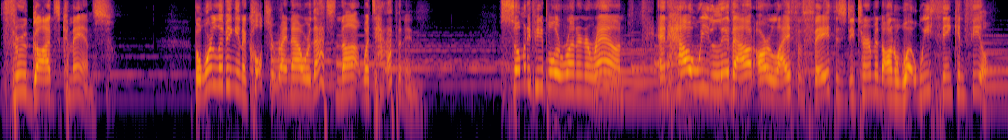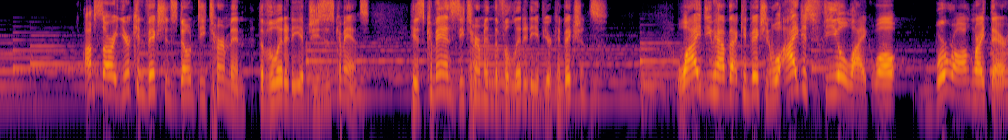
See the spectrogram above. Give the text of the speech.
through God's commands. But we're living in a culture right now where that's not what's happening. So many people are running around, and how we live out our life of faith is determined on what we think and feel. I'm sorry, your convictions don't determine the validity of Jesus' commands. His commands determine the validity of your convictions. Why do you have that conviction? Well, I just feel like, well, we're wrong right there.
